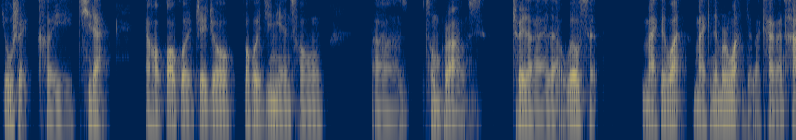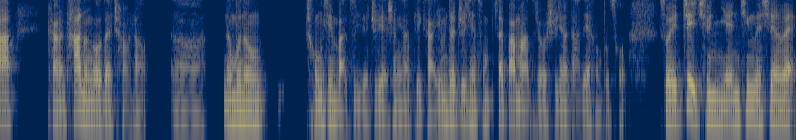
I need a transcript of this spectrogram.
油水可以期待。然后包括这周，包括今年从呃从 Browns trade 来的 Wilson，Mike One，Mike Number One，对吧？看看他看看他能够在场上呃能不能。重新把自己的职业生涯 pick up，因为他之前从在巴马的时候实际上打的也很不错，所以这群年轻的线位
